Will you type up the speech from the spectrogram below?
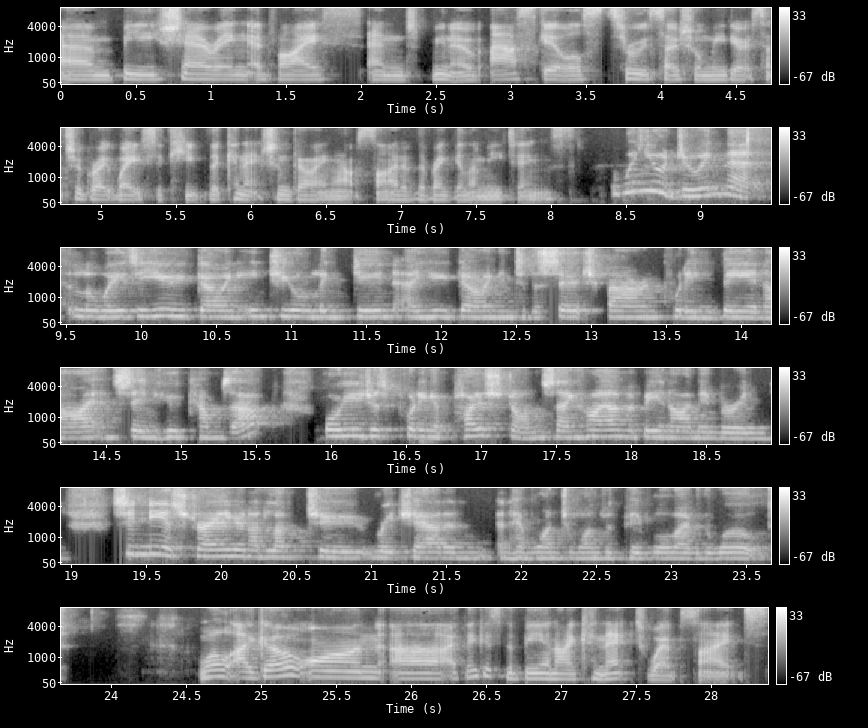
um, be sharing advice and you know our skills through social media. It's such a great way to keep the connection going outside of the regular meetings. When you're doing that, Louise, are you going into your LinkedIn? Are you going into the search bar and putting BNI and seeing who comes up? Or are you just putting a post on saying, Hi, I'm a BNI member in Sydney, Australia, and I'd love to reach out and, and have one to ones with people all over the world? Well, I go on, uh, I think it's the BNI Connect website,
